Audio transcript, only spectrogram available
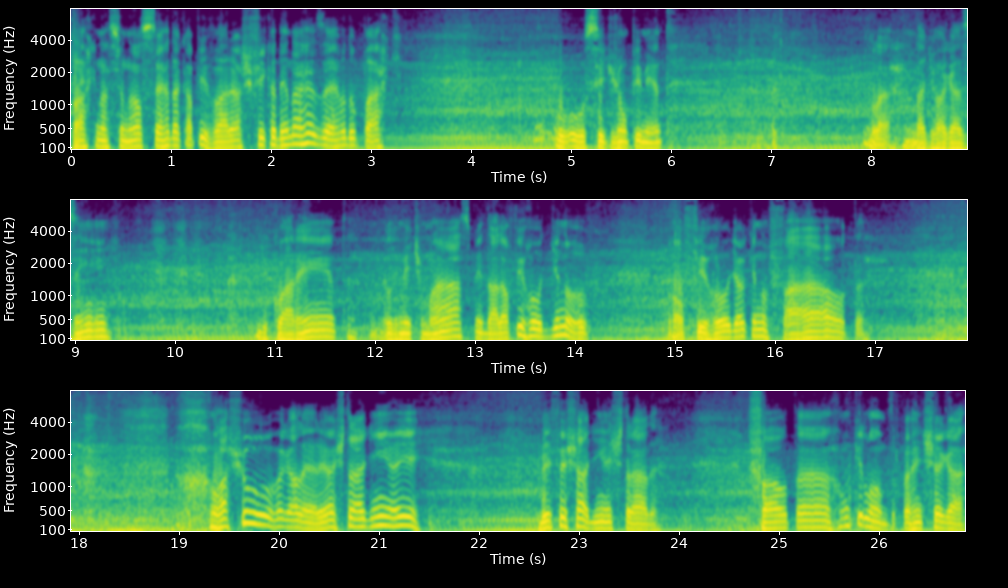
Parque Nacional Serra da Capivara. Eu acho que fica dentro da reserva do parque. O, o sítio João Pimenta. Vamos lá, andar devagarzinho de 40, limite máximo e dá off-road de novo. Off-road é o que não falta. Olha a chuva, galera. E a estradinha aí, bem fechadinha a estrada. Falta um quilômetro pra gente chegar.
